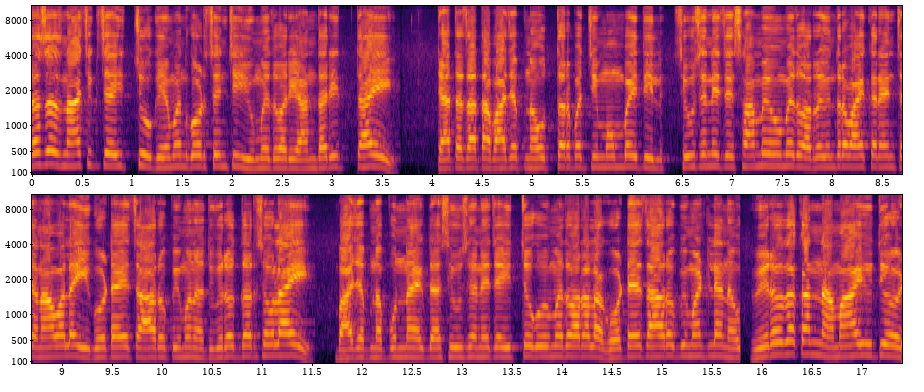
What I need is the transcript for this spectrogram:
तसंच नाशिकच्या इच्छुक हेमंत गोडसेंची उमेदवारी अंधारित आहे. त्यातच आता भाजपनं उत्तर पश्चिम मुंबईतील शिवसेनेचे सामे उमेदवार रवींद्र वायकर यांच्या नावालाही घोटाळ्याचा आरोपी म्हणत विरोध दर्शवला आहे. भाजपनं पुन्हा एकदा शिवसेनेच्या इच्छुक उमेदवाराला घोटाळ्याचा आरोपी म्हटल्यानं विरोधकांना महायुतीवर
